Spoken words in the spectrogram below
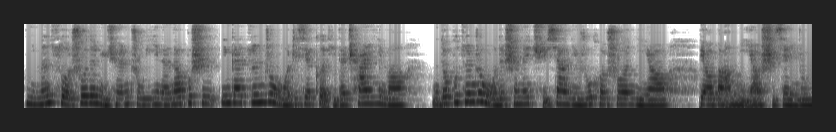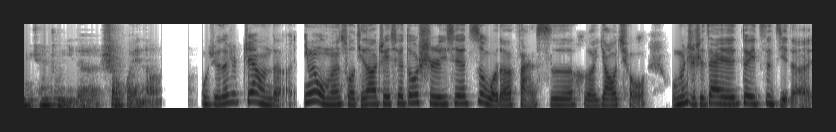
你们所说的女权主义难道不是应该尊重我这些个体的差异吗？你都不尊重我的审美取向，你如何说你要标榜你要实现一种女权主义的社会呢？我觉得是这样的，因为我们所提到这些都是一些自我的反思和要求，我们只是在对自己的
